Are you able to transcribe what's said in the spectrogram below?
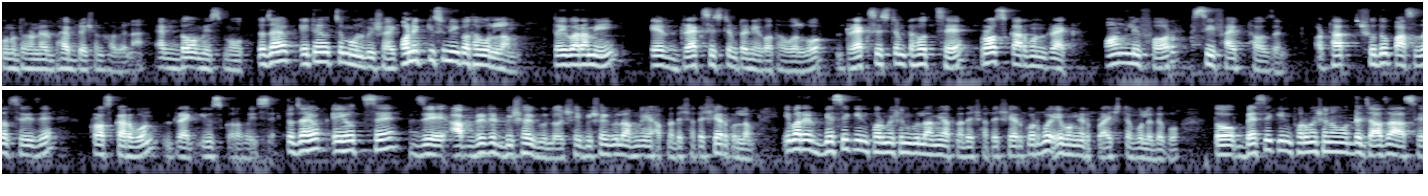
কোনো ধরনের ভাইব্রেশন হবে না একদম স্মুথ তো যাই হোক, এটাই হচ্ছে মূল বিষয়। অনেক কিছু নিয়ে কথা বললাম, তো এবার আমি এর ড্র্যাক সিস্টেমটা নিয়ে কথা বলব। ড্র্যাক সিস্টেমটা হচ্ছে cross carbon drag only for C five অর্থাৎ শুধু পাঁচ হাজার সিরিজে ক্রস কার্বন ড্র্যাগ ইউজ করা হয়েছে। তো যাই হোক, এই হচ্ছে যে আপগ্রেডেড বিষয়গুলো, সেই বিষয়গুলো আমি আপনাদের সাথে শেয়ার করলাম। এবার এর বেসিক ইনফরমেশনগুলো আমি আপনাদের সাথে শেয়ার করব এবং এর প্রাইসটা বলে দেব। তো বেসিক ইনফরমেশনের মধ্যে যা যা আছে,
